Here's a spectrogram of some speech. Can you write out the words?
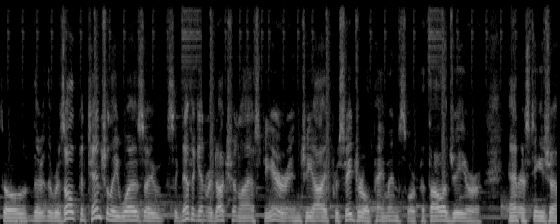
So the, the result potentially was a significant reduction last year in GI procedural payments or pathology or anesthesia.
